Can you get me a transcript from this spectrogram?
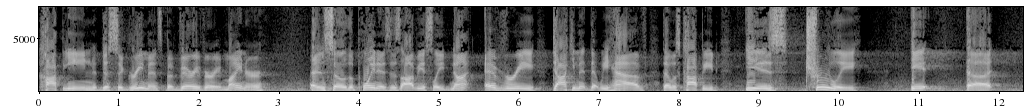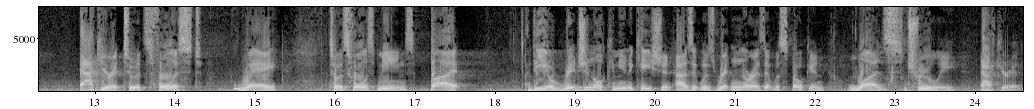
copying disagreements, but very, very minor. And so the point is, is obviously not every document that we have that was copied is truly it, uh, accurate to its fullest way, to its fullest means. But the original communication, as it was written or as it was spoken, was truly accurate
